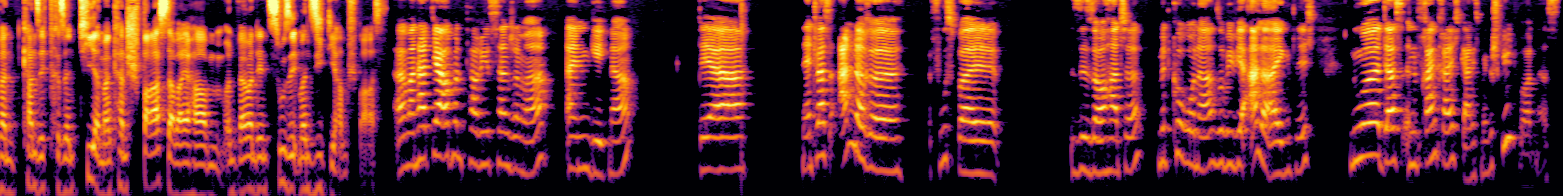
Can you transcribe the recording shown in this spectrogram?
man kann sich präsentieren, man kann Spaß dabei haben. Und wenn man den zusieht, man sieht, die haben Spaß. Aber man hat ja auch mit Paris Saint-Germain einen Gegner, der eine etwas andere Fußballsaison hatte, mit Corona, so wie wir alle eigentlich. Nur, dass in Frankreich gar nicht mehr gespielt worden ist.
